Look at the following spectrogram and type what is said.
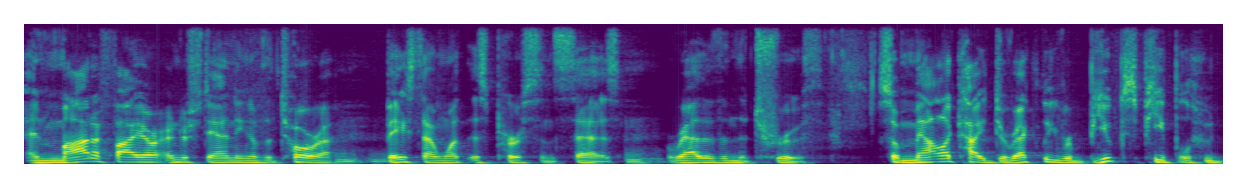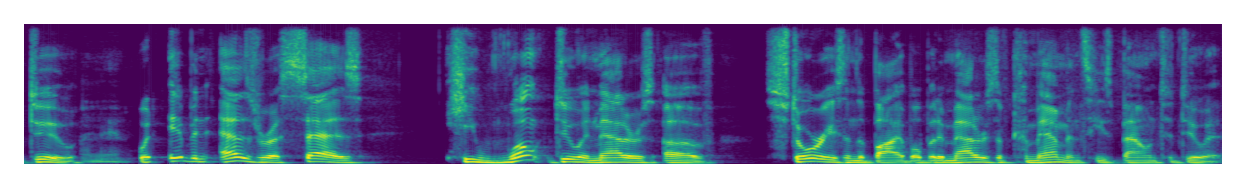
and modify our understanding of the Torah mm-hmm. based on what this person says mm-hmm. rather than the truth. So Malachi directly rebukes people who do what Ibn Ezra says he won't do in matters of stories in the Bible, but in matters of commandments, he's bound to do it.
